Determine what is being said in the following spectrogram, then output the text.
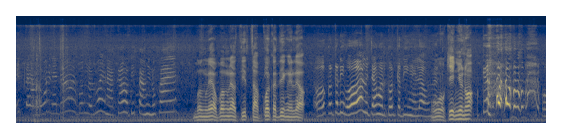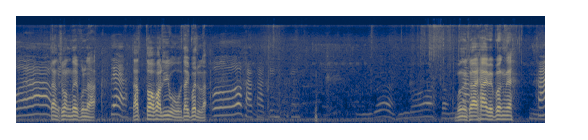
ติดตามหนูให้แน่เด้อเบิ่งแล้วรวยหาเก้าติดตามให้หนูไป เบิ่งแล้วเบิ่งแล้วติดตับกดกระดิ่งให้แล้ว โอ้กดกระดิ่งโอ้รู้จักฮอดกดกระดิ่งให้แล้วโอ้เก่งอยู่เนาะว้าวตั้งช่วงได้พุ่นละเด้อตัดต่อพาริโอได้เบิ้ลละโอ้ค่ะค่ะเก่งเก่งเบิ่งทายให้ไปเบิ่งเนี่ยค่ะ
